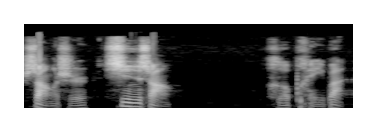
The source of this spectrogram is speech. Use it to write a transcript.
赏识、欣赏和陪伴。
